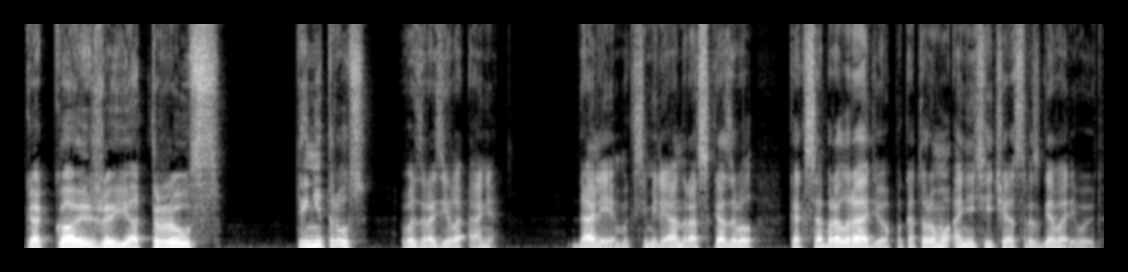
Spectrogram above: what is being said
Какой же я трус!» «Ты не трус», — возразила Аня. Далее Максимилиан рассказывал, как собрал радио, по которому они сейчас разговаривают.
